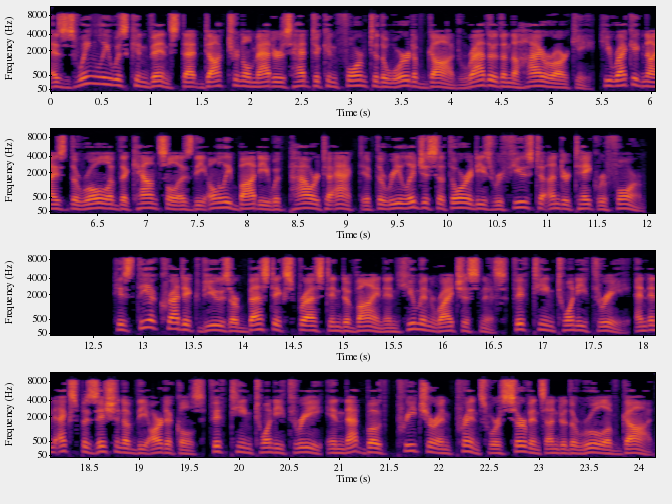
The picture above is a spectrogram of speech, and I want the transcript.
As Zwingli was convinced that doctrinal matters had to conform to the Word of God rather than the hierarchy, he recognized the role of the Council as the only body with power to act if the religious authorities refused to undertake reform. His theocratic views are best expressed in Divine and Human Righteousness 1523 and an exposition of the Articles 1523 in that both preacher and prince were servants under the rule of God.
